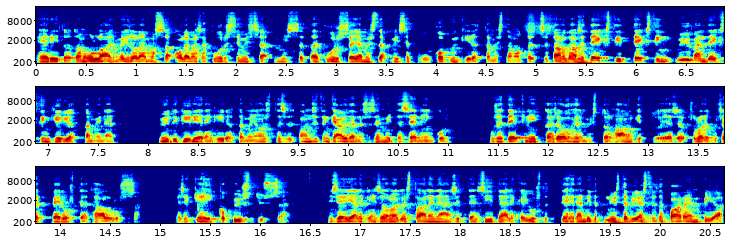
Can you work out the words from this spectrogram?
eri tota, mulla on esimerkiksi olemassa, olemassa kurssi, missä, missä, tai kursseja, missä, missä puhun kopyn kirjoittamista, mutta se sanotaan se teksti, tekstin, myyvän tekstin kirjoittaminen, myyntikirjeiden kirjoittaminen on sitten, on sitten käytännössä se, mitä se, niin kuin, kun se tekniikka ja se ohjelmisto on hankittu ja se, sulla on niin se perusteet hallussa ja se kehikko pystyssä, niin sen jälkeen se on oikeastaan enää sitten sitä, eli just, että tehdään niitä, niistä viesteistä parempia,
